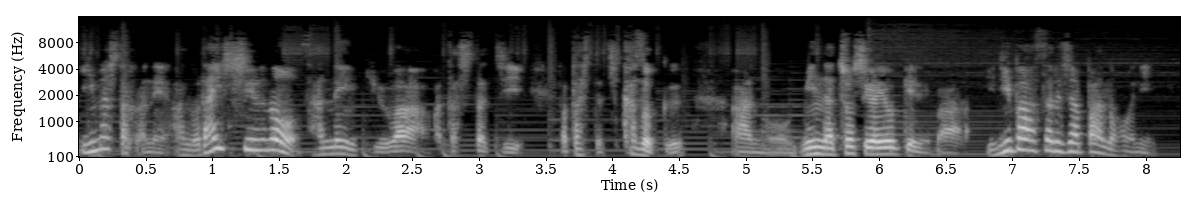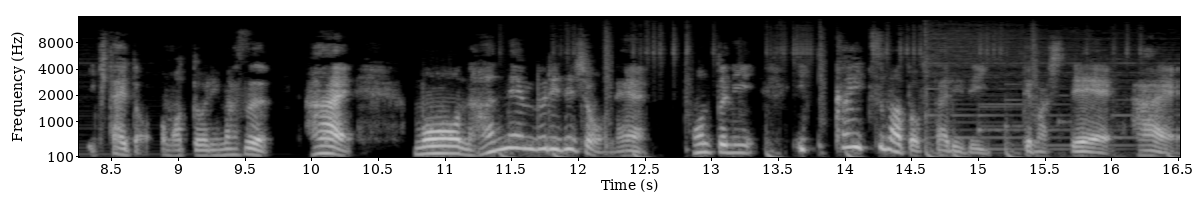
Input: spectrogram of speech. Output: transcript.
言いましたかね、あの、来週の3連休は、私たち、私たち家族、あの、みんな調子が良ければ、ユニバーサルジャパンの方に行きたいと思っております。はい。もう何年ぶりでしょうね。本当に、一回妻と二人で行ってまして、はい。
